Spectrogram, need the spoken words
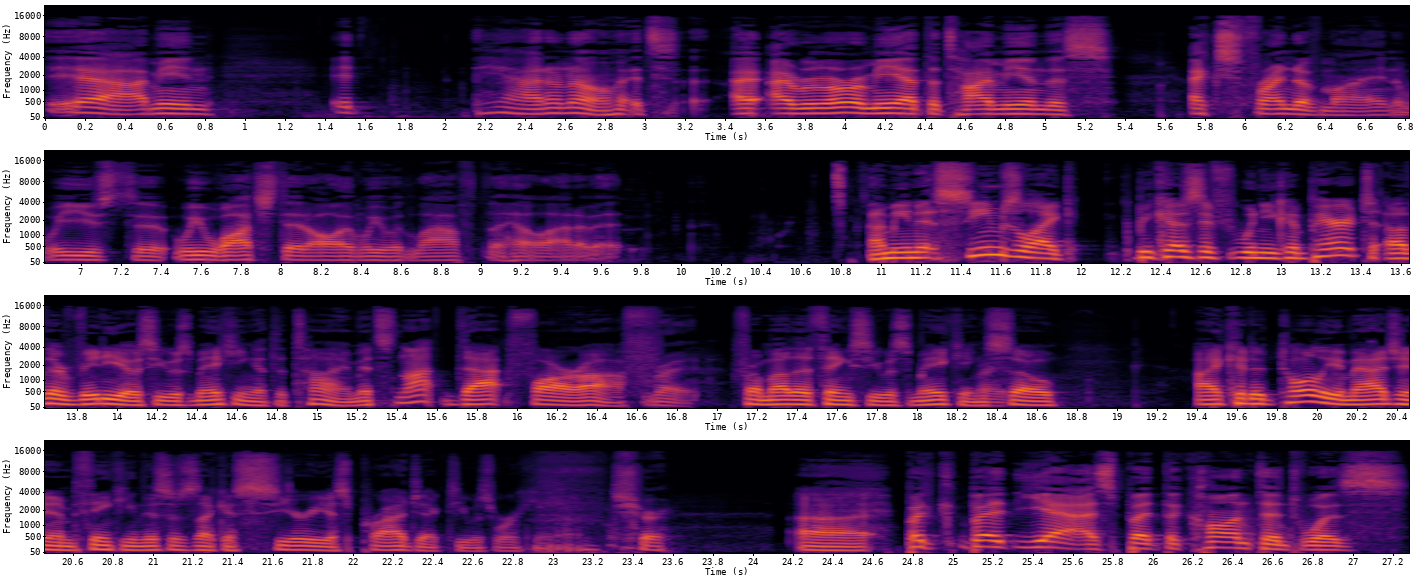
Yeah, I mean, it. Yeah, I don't know. It's. I, I remember me at the time. Me and this ex friend of mine. We used to. We watched it all, and we would laugh the hell out of it. I mean, it seems like because if when you compare it to other videos he was making at the time, it's not that far off Right. from other things he was making. So I could totally imagine him thinking this was like a serious project he was working on. Sure. Uh, but but yes, but the content was.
